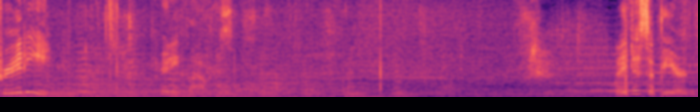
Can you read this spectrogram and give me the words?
Pretty. Pretty flowers. They disappeared.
